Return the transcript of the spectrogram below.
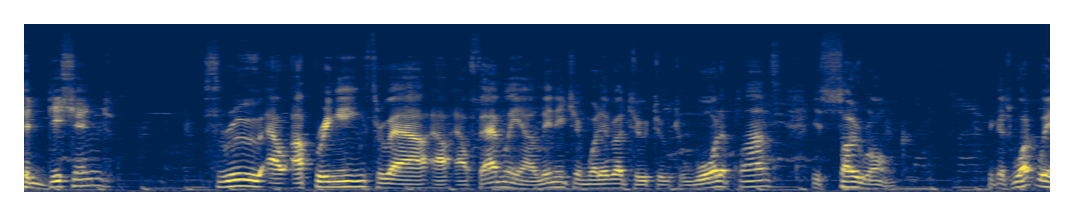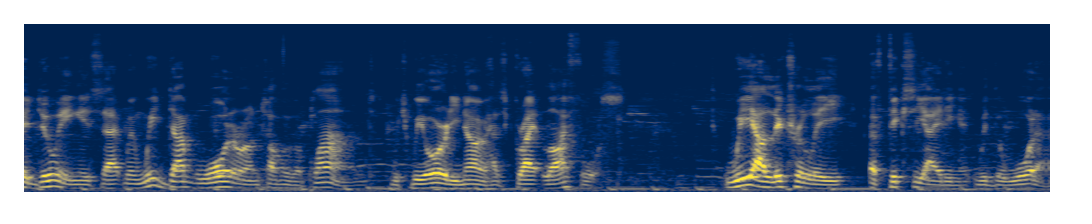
conditioned through our upbringing, through our, our, our family, our lineage, and whatever to, to, to water plants is so wrong. Because what we're doing is that when we dump water on top of a plant, which we already know has great life force, we are literally asphyxiating it with the water.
